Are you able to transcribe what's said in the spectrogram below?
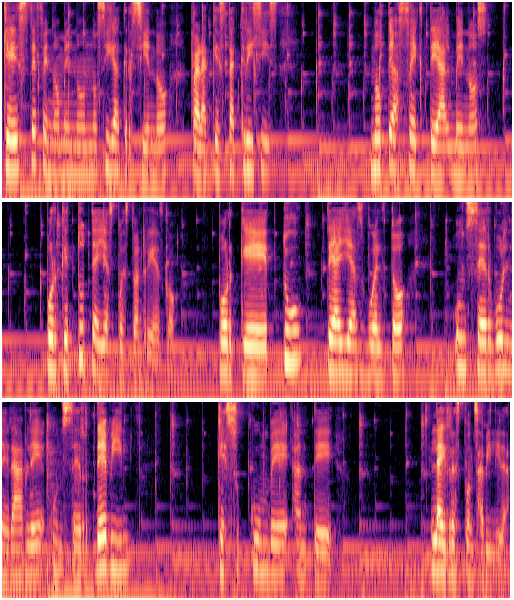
que este fenómeno no siga creciendo, para que esta crisis no te afecte al menos porque tú te hayas puesto en riesgo, porque tú te hayas vuelto un ser vulnerable, un ser débil que sucumbe ante la irresponsabilidad.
